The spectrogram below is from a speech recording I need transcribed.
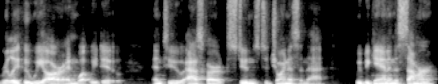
really who we are and what we do, and to ask our students to join us in that. We began in the summer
